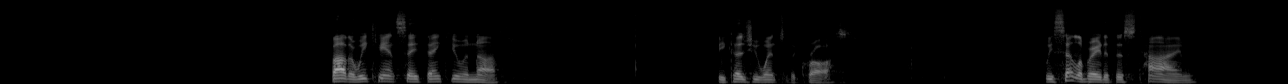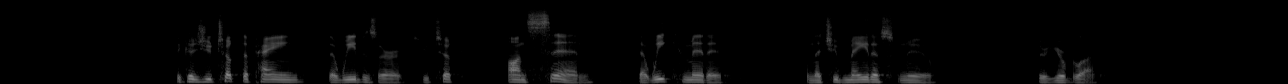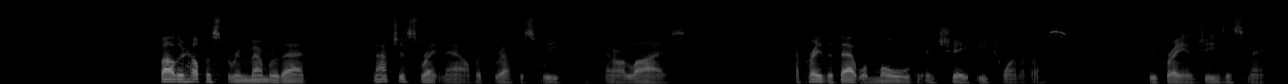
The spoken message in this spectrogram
Father, we can't say thank you enough because you went to the cross. We celebrate at this time because you took the pain that we deserved. You took on sin that we committed and that you made us new through your blood. Father, help us to remember that not just right now, but throughout this week and our lives. I pray that that will mold and shape each one of us. We pray in Jesus' name.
